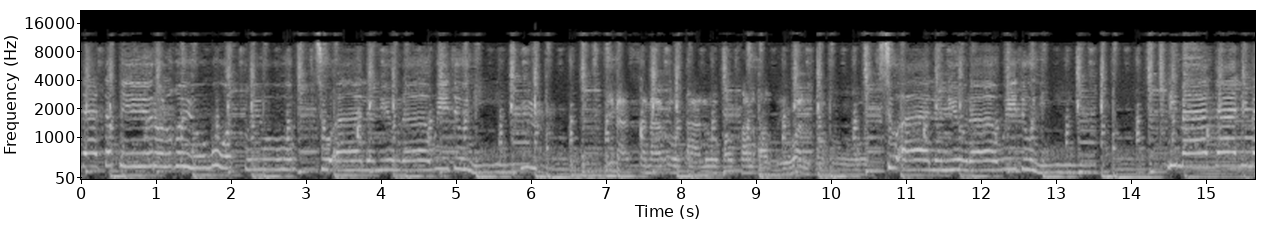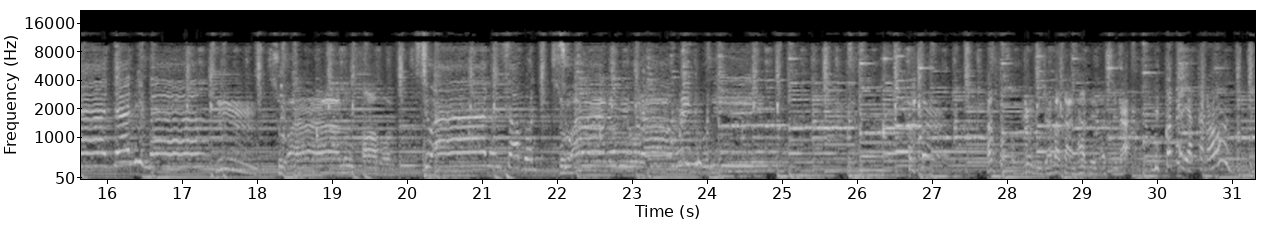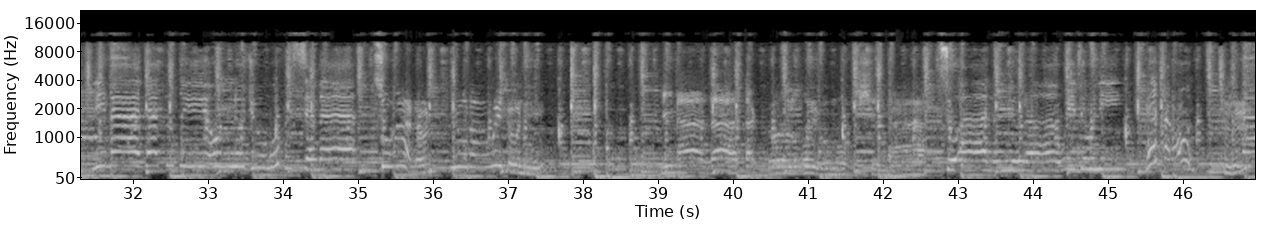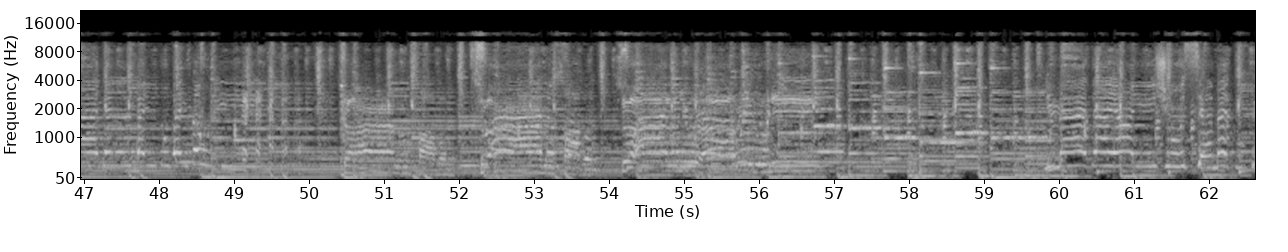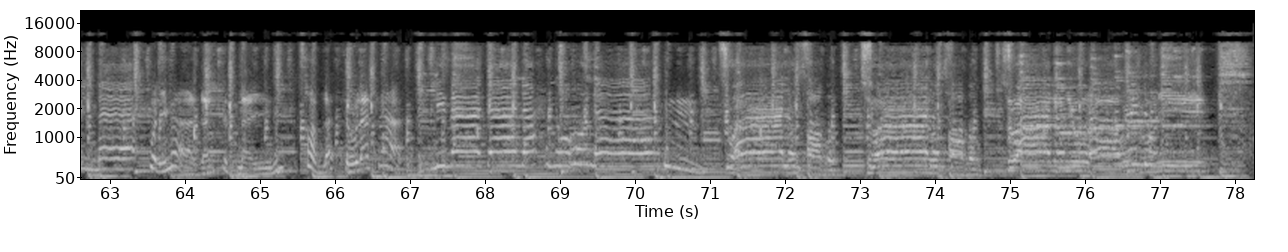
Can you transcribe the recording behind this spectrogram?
السعادة تطير الغيوم والطيور. سؤالا يراودني. بما السماء تعلو فوق الأرض والبحور سؤال يراودني. لماذا؟ لماذا؟ لماذا سؤال صعب. سؤال صعب. سؤال يراودني. هذه الأسئلة؟ بالطبع يا قرعون لماذا تضيء النجوم في السماء؟ سؤال يراودني. لماذا تكثر الغيوم في الشتاء؟ سؤال يراودني. يا قرعون لماذا البيض بيضوي سؤال صعب. سؤال صعب. سؤال يراودني. السمك في الماء. ولماذا الاثنين قبل الثلاثاء؟ لماذا نحن هنا؟ سؤال صعب سؤال صعب سؤال يراودني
